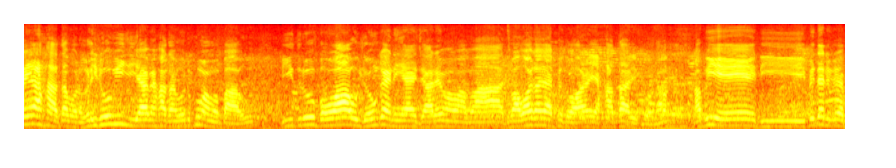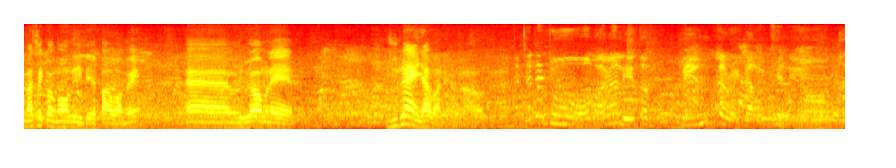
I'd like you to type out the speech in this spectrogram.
တွေကဟာတာပေါ့နော်ဂလီတိုးပြီးကြီးရမယ်ဟာတာကိုတခုမှမပါဘူးဒီသူတို့ဘဝကိုရုန်းကန်နေရတဲ့ကြားထဲမှာမှာတဘာဝကြကြဖြစ်သွားတဲ့ဟာတာတွေပေါ့နော်နောက်ပြီးရေဒီပိတ်သက်တွေမက်ဆေ့ကောင်းကောင်းလေးလည်းပါပါမယ်အဲဘယ်လိုပြောမလဲယူရရင်ရပါတယ်ခင်ဗျာအထက်တက်တွန်းရောဘာမှလေသူ main character လို့ဖြစ်နေရောသူ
